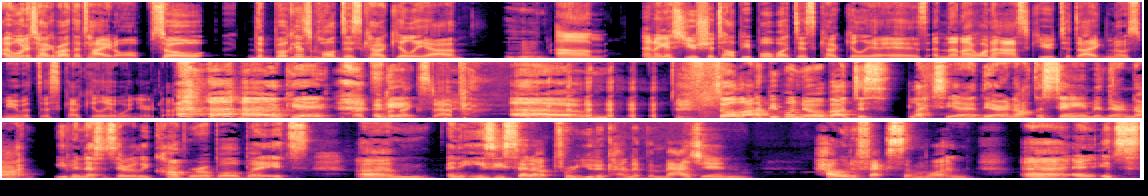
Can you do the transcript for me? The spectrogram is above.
I want to talk about the title. So the book mm-hmm. is called Dyscalculia. Mm-hmm. Um, and I guess you should tell people what dyscalculia is. And then I want to mm-hmm. ask you to diagnose me with dyscalculia when you're done. okay. That's okay. the next step. um, so a lot of people know about dyslexia. They are not the same and they're not even necessarily comparable, but it's um, an easy setup for you to kind of imagine how it affects someone. Uh, and it's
